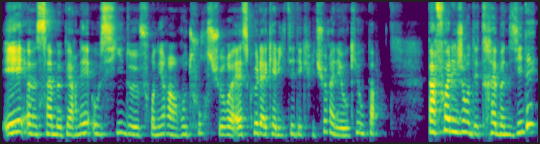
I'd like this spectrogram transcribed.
Et euh, ça me permet aussi de fournir un retour sur euh, est-ce que la qualité d'écriture, elle est OK ou pas. Parfois, les gens ont des très bonnes idées,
